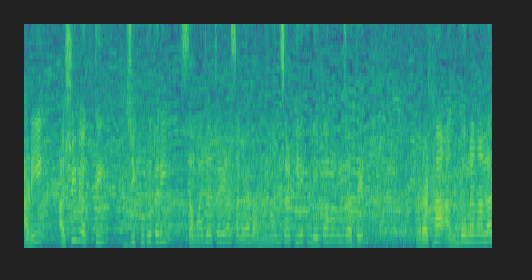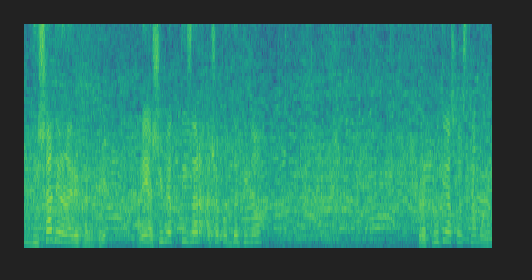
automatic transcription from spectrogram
आणि अशी व्यक्ती जी कुठेतरी समाजाच्या या सगळ्या बांधवांसाठी एक नेता होऊन जाते मराठा आंदोलनाला दिशा देणारी ठरते. आणि अशी व्यक्ती जर अशा पद्धतीनं प्रकृती अस्वस्थ्यामुळे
